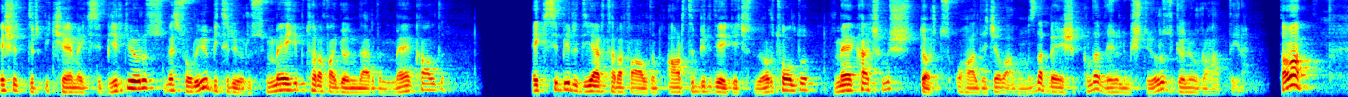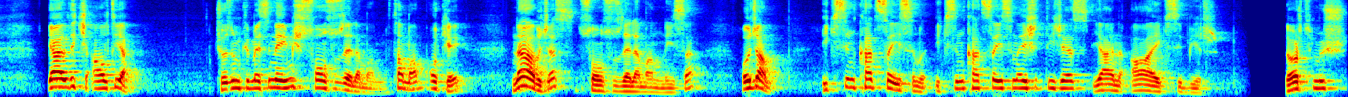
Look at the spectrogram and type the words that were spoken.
eşittir 2m eksi 1 diyoruz ve soruyu bitiriyoruz. M'yi bu tarafa gönderdim m kaldı. Eksi 1 diğer tarafa aldın artı 1 diye geçti 4 oldu. M kaçmış? 4. O halde cevabımız da B şıkkında verilmiş diyoruz gönül rahatlığıyla. Tamam. Geldik 6'ya. Çözüm kümesi neymiş? Sonsuz elemanlı. Tamam okey. Ne yapacağız sonsuz elemanlıysa? Hocam x'in katsayısını x'in katsayısına eşitleyeceğiz. Yani a eksi 1 4'müş.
